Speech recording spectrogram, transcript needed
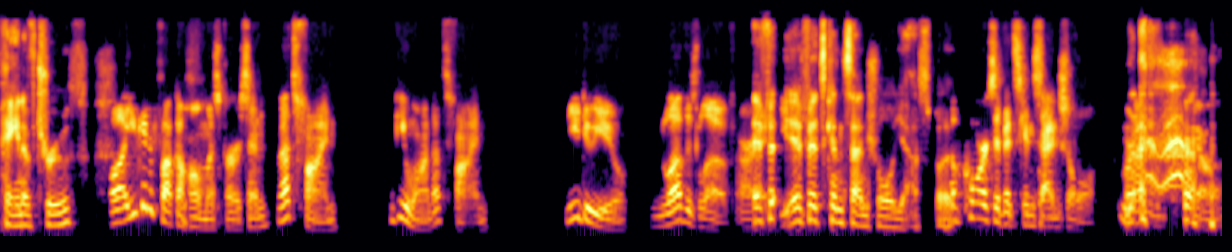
Pain of truth. Well, you can fuck a homeless person. That's fine. If you want, that's fine. You do you. Love is love. All right. If it, You- if it's consensual, yes, but of course, if it's consensual. Not, you know,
